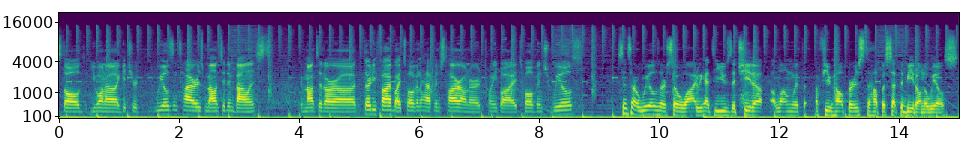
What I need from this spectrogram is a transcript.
Installed, you want to get your wheels and tires mounted and balanced. We mounted our uh, 35 by 12 and a half inch tire on our 20 by 12 inch wheels. Since our wheels are so wide, we had to use the Cheetah along with a few helpers to help us set the bead on the wheels.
